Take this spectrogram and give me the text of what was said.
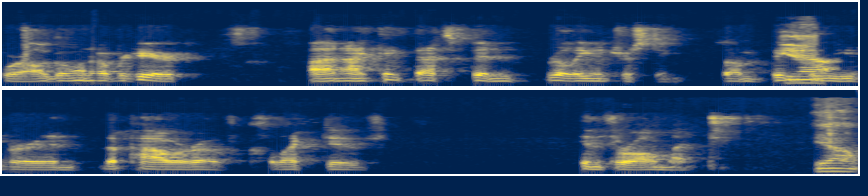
we're all going over here and I think that's been really interesting. So I'm a big yeah. believer in the power of collective enthrallment. Yeah.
